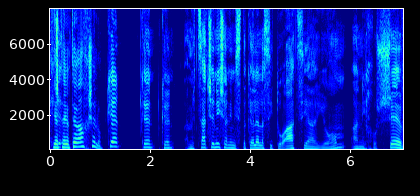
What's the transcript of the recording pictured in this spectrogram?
כי ש... אתה יותר אח שלו. כן, כן, כן. מצד שני, כשאני מסתכל על הסיטואציה היום, אני חושב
